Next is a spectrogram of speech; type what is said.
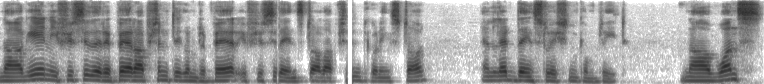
Now again, if you see the repair option, click on repair. If you see the install option, click on install and let the installation complete. Now once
